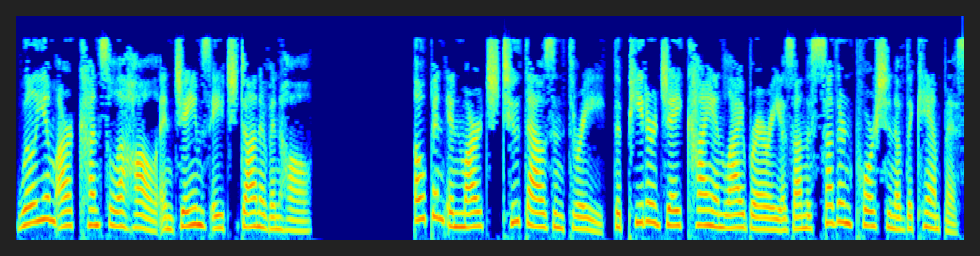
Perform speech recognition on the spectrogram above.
William R. Kunsela Hall and James H. Donovan Hall. Opened in March 2003, the Peter J. Cayan Library is on the southern portion of the campus.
